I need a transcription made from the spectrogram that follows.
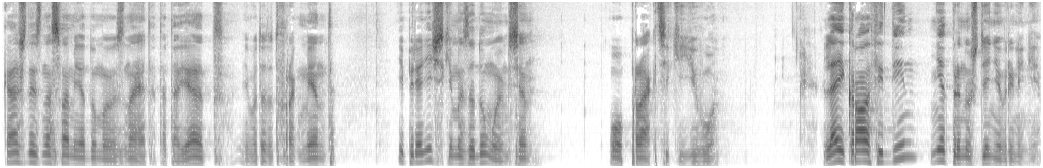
Каждый из нас с вами, я думаю, знает этот аят и вот этот фрагмент. И периодически мы задумываемся о практике его. Ля фиддин – нет принуждения в религии.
